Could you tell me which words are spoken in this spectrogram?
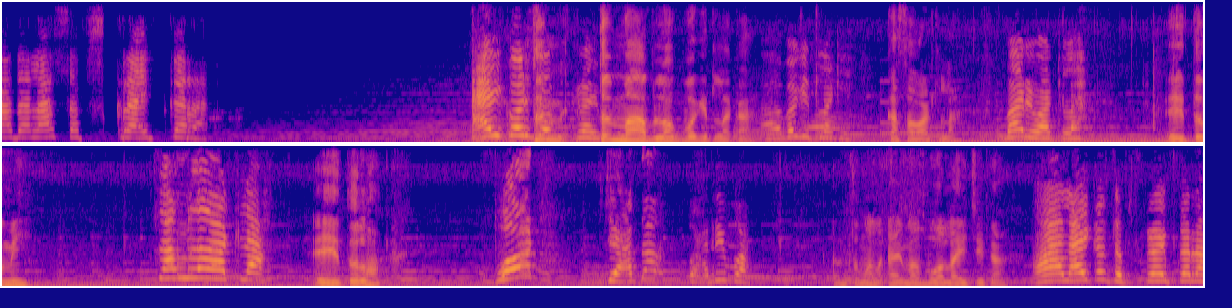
दादाला सबस्क्राईब करा. तुम्ही सबस्क्राईब तुम्ही मा ब्लॉग बघितला का? बघितला की. कसा वाटला? भारी वाटला. ए तुम्ही? चांगला वाटला. ए तुला? बहुत ज्यादा भारी वाट आणि तुम्हाला काय मग बोलायचे का? हा लाईक सबस्क्राईब करा.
